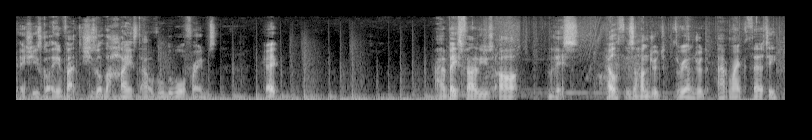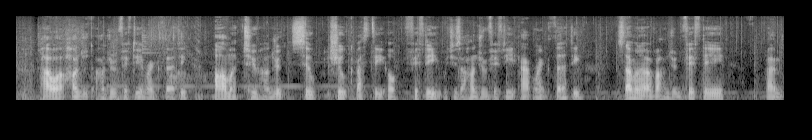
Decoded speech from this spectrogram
Okay, she's got, in fact, she's got the highest out of all the Warframes. Okay. Her base values are this. Health is 100, 300 at rank 30. Power 100, 150 at rank 30. Armor 200. shield capacity of 50, which is 150 at rank 30. Stamina of 150. And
